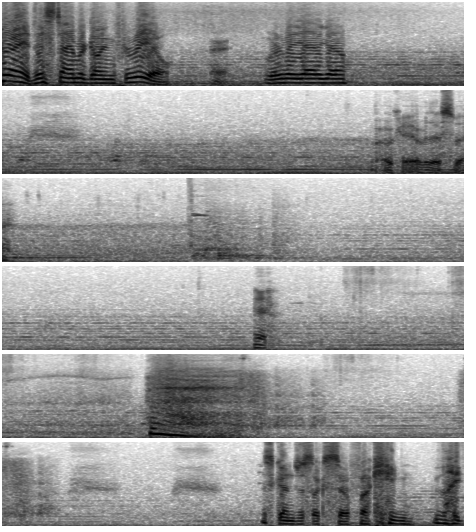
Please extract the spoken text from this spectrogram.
Alright, this time we're going for real. Alright, where do we gotta go? Okay, over this way. Yeah. This gun just looks so fucking, like,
